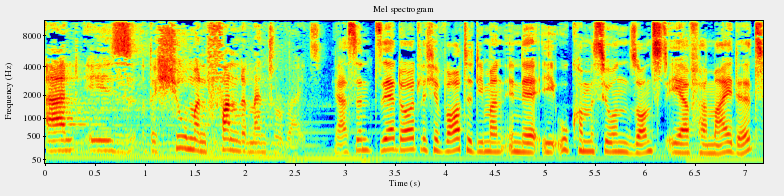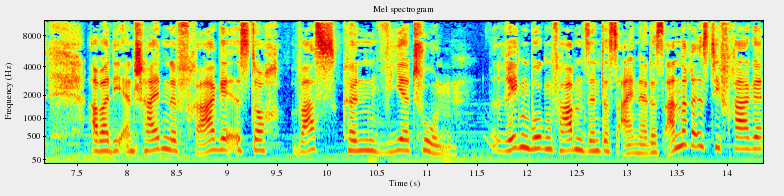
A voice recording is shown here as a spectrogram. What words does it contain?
and is the human fundamental rights. Ja, es sind sehr deutliche Worte, die man in der EU-Kommission sonst eher vermeidet. Aber die entscheidende Frage ist doch, was können wir tun? Regenbogenfarben sind das eine. Das andere ist die Frage,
